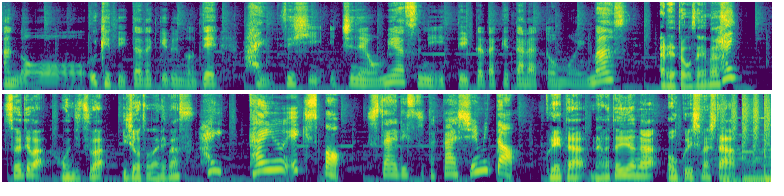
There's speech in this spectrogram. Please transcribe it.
あの受けていただけるので、はい、ぜひ1年を目安に行っていただけたらと思います。ありがとうございます。はい。それでは本日は以上となります。はい。開運エキスポスタイリスト高橋由美とクリエイター永田優也がお送りしました。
